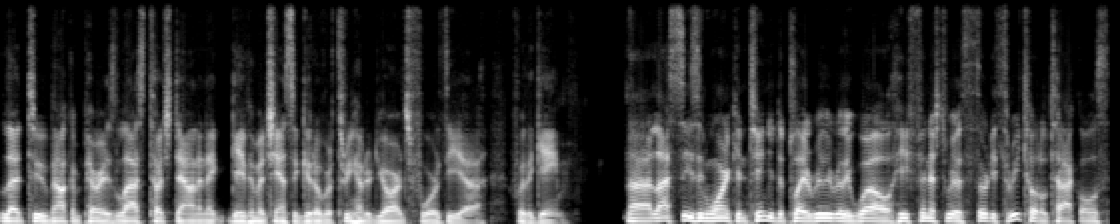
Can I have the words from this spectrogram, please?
led to Malcolm Perry's last touchdown, and it gave him a chance to get over 300 yards for the uh, for the game. Uh, last season, Warren continued to play really, really well. He finished with 33 total tackles,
